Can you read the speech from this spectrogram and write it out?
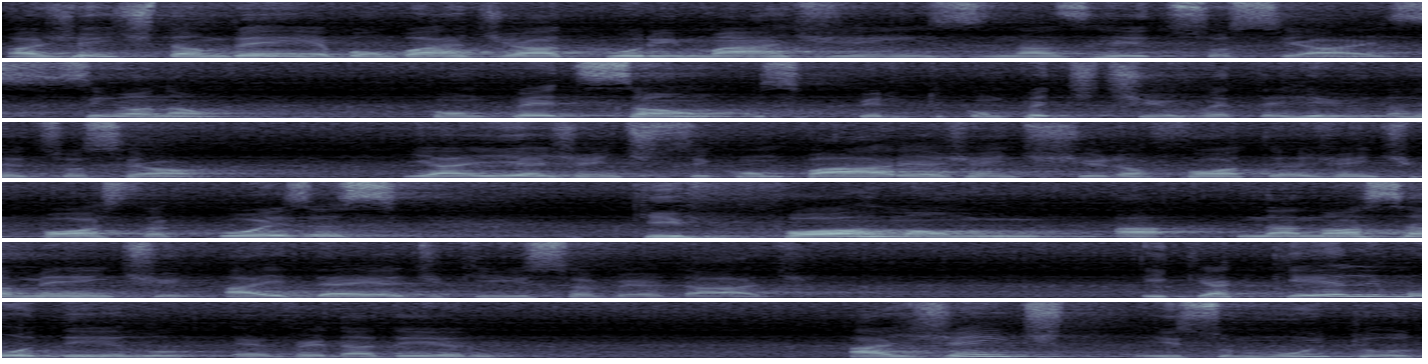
A gente também é bombardeado por imagens nas redes sociais, sim ou não? Competição, espírito competitivo é terrível na rede social. E aí a gente se compara, a gente tira foto e a gente posta coisas que formam a, na nossa mente a ideia de que isso é verdade e que aquele modelo é verdadeiro. A gente, isso muito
